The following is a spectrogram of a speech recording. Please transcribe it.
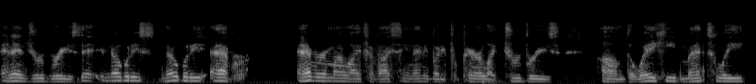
And then Drew Brees, they, nobody's nobody ever, ever in my life have I seen anybody prepare like Drew Brees. Um, the way he mentally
